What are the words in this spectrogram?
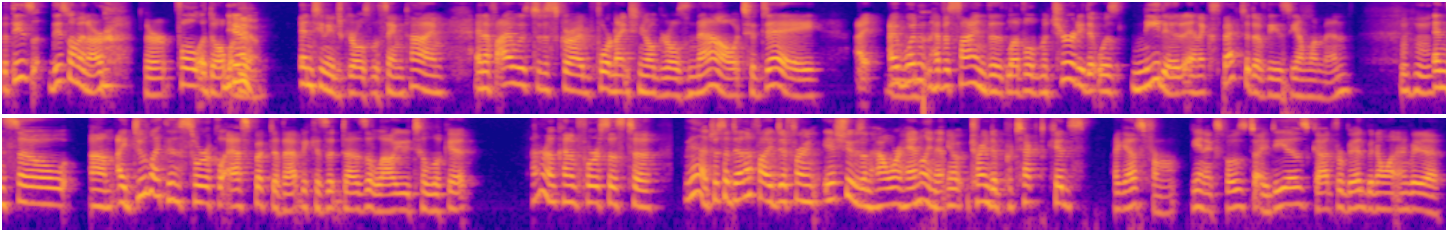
but these these women are they're full adult women Yeah. and teenage girls at the same time. And if I was to describe four 19-year-old girls now today, I I Mm. wouldn't have assigned the level of maturity that was needed and expected of these young women. Mhm. And so um, I do like the historical aspect of that because it does allow you to look at, I don't know, kind of force us to, yeah, just identify different issues and how we're handling it. You know, trying to protect kids, I guess, from being exposed to ideas. God forbid, we don't want anybody to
